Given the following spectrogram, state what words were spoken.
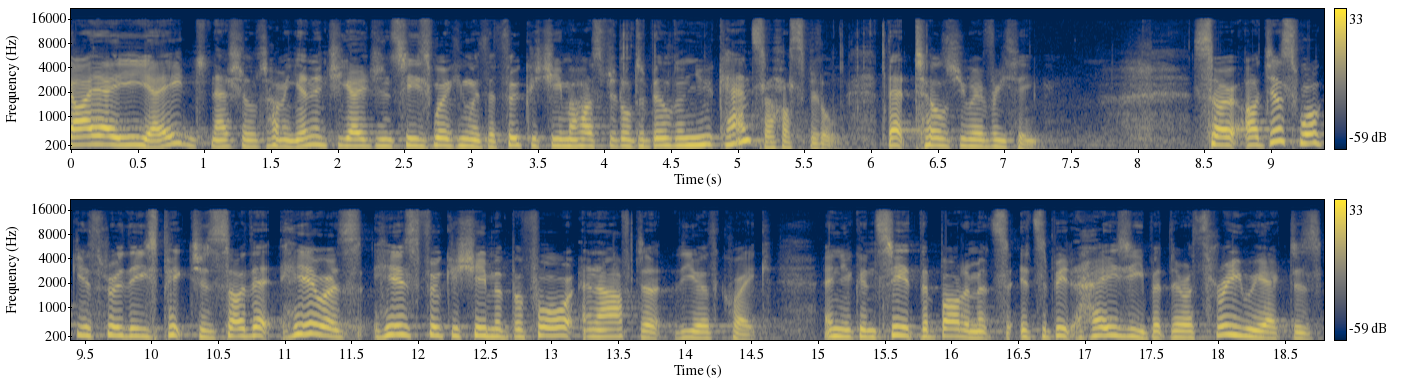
IAEA, International Atomic Energy Agency, is working with the Fukushima hospital to build a new cancer hospital. That tells you everything. So I'll just walk you through these pictures. So that here is here's Fukushima before and after the earthquake. And you can see at the bottom it's it's a bit hazy, but there are three reactors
